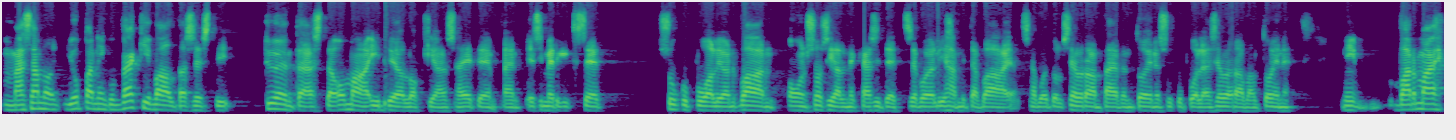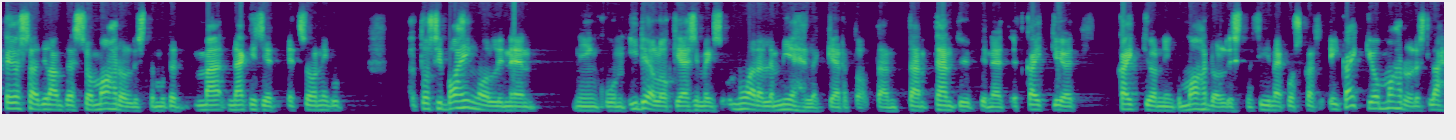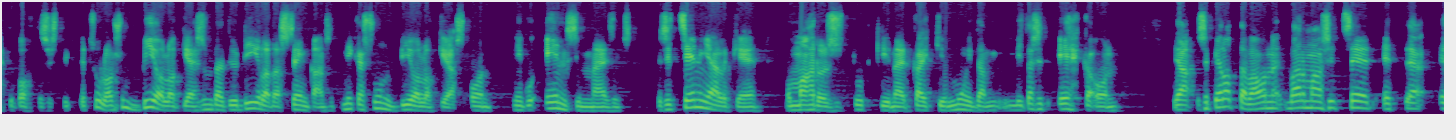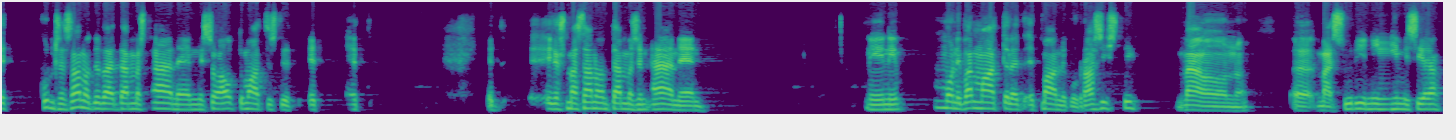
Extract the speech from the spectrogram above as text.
mä sanon jopa niin kuin väkivaltaisesti työntää sitä omaa ideologiansa eteenpäin. Esimerkiksi se, että sukupuoli on vaan on sosiaalinen käsite, että se voi olla ihan mitä vaan, ja sä voit olla seuraavan päivän toinen sukupuoli ja seuraavan toinen. Niin varmaan ehkä jossain tilanteessa se on mahdollista, mutta mä näkisin, että, että se on niin kuin tosi vahingollinen niin kuin ideologia esimerkiksi nuorelle miehelle kertoo tämän, tämän, tämän tyyppinen, että, että kaikki, kaikki on niin kuin mahdollista siinä, koska ei kaikki ole mahdollista lähtökohtaisesti, että sulla on sun biologia ja sun täytyy diilata sen kanssa, että mikä sun biologias on niin kuin ensimmäiseksi. Ja sitten sen jälkeen on mahdollisuus tutkia näitä kaikkia muita, mitä sitten ehkä on. Ja se pelottava on varmaan sitten se, että, että, kun sä sanot jotain tämmöistä ääneen, niin se on automaattisesti, että, että, että, että jos mä sanon tämmöisen ääneen, niin, niin moni varmaan ajattelee, että, että mä oon niin rasisti, mä, oon, mä syrjin ihmisiä,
